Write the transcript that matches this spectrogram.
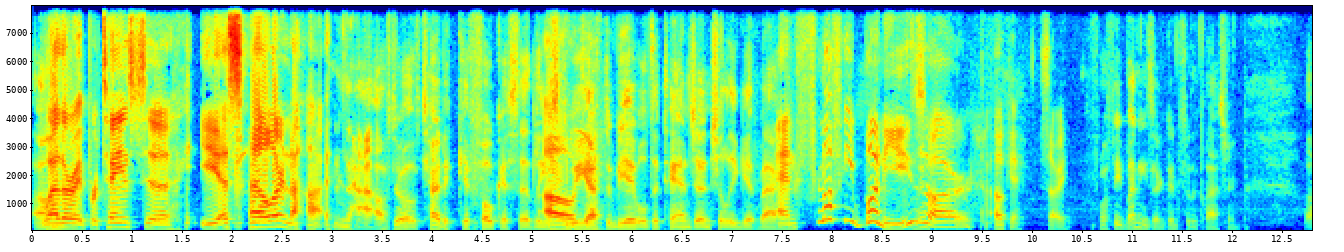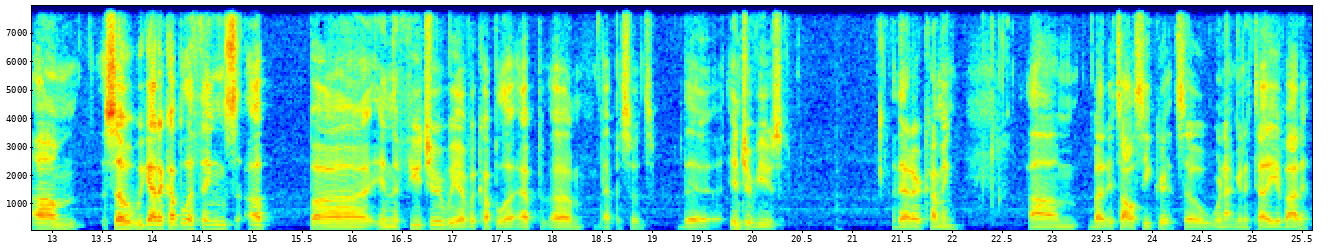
Um, whether it pertains to ESL or not. Nah, we'll try to get focus at least. Oh, We have to be able to tangentially get back. And fluffy bunnies are. Okay, sorry. Fluffy bunnies are good for the classroom. Um, so we got a couple of things up uh, in the future. We have a couple of ep- um, episodes, the interviews that are coming, um, but it's all secret, so we're not going to tell you about it.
